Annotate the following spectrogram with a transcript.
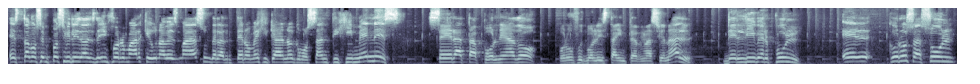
Estamos en posibilidades de informar que una vez más un delantero mexicano como Santi Jiménez será taponeado por un futbolista internacional del Liverpool. El Cruz Azul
